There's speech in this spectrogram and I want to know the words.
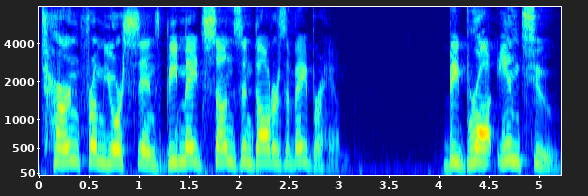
Turn from your sins. Be made sons and daughters of Abraham be brought into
